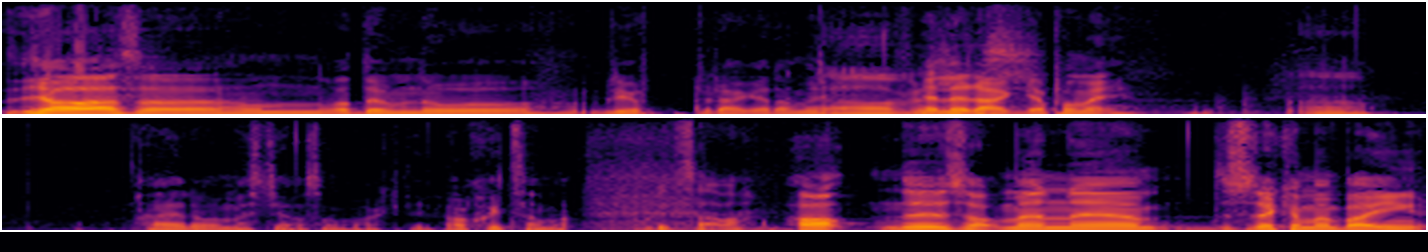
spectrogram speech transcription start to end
Ja alltså hon var dum nog att bli uppraggad av mig. Ja. Eller ragga på mig Ja, Nej det var mest jag som var aktiv, ja skitsamma. Skitsamma. Ja, nu så, men eh, så det kan man bara in,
